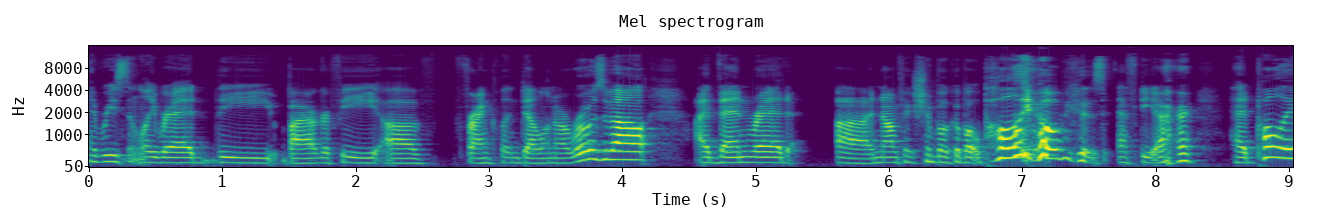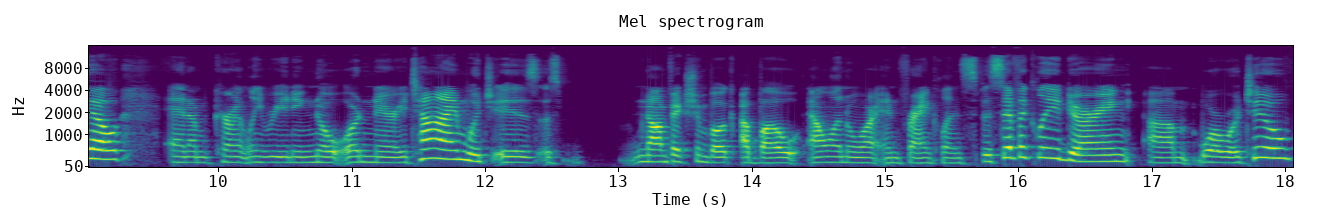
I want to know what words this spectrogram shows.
I recently read the biography of Franklin Delano Roosevelt. I then read a nonfiction book about polio because FDR had polio. And I'm currently reading No Ordinary Time, which is a nonfiction book about Eleanor and Franklin specifically during um, World War II.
